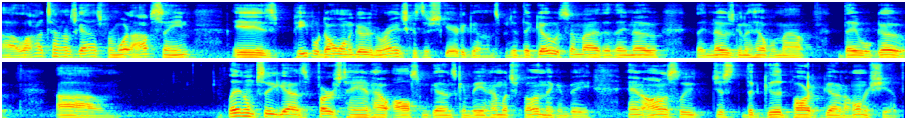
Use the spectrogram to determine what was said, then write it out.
Uh, a lot of times, guys, from what I've seen, is people don't want to go to the range because they're scared of guns. But if they go with somebody that they know they know is going to help them out, they will go. Um, let them see guys firsthand how awesome guns can be and how much fun they can be, and honestly, just the good part of gun ownership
